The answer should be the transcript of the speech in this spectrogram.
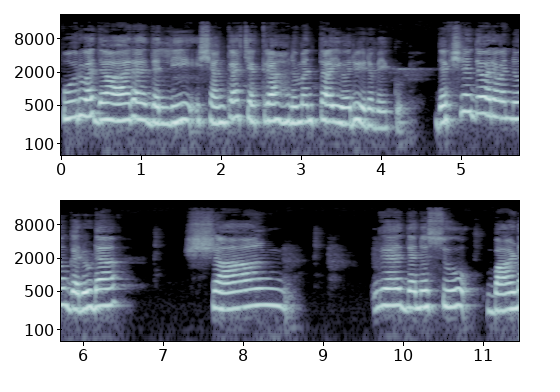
ಪೂರ್ವದ್ವಾರದಲ್ಲಿ ಶಂಖ ಚಕ್ರ ಹನುಮಂತ ಇವರು ಇರಬೇಕು. ದಕ್ಷಿಣ ದ್ವಾರವನ್ನು ಗರುಡ, ಶ್ರಾಂಗಧನುಸ್ಸು, ಬಾಣ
